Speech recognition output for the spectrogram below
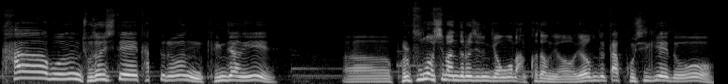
탑은 조선 시대의 탑들은 굉장히 어, 볼품없이 만들어지는 경우가 많거든요. 여러분들 딱 보시기에도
